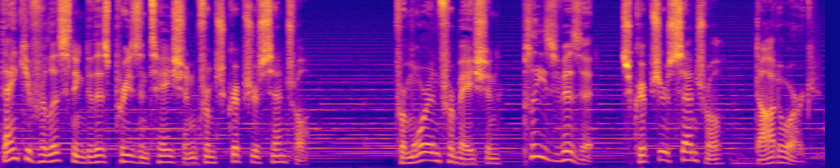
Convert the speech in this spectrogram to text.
Thank you for listening to this presentation from Scripture Central. For more information, please visit scripturecentral.org.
